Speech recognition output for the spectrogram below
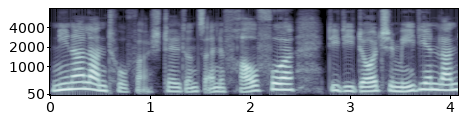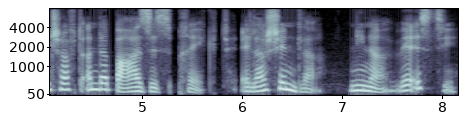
Nina Landhofer stellt uns eine Frau vor, die die deutsche Medienlandschaft an der Basis prägt. Ella Schindler. Nina, wer ist sie?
